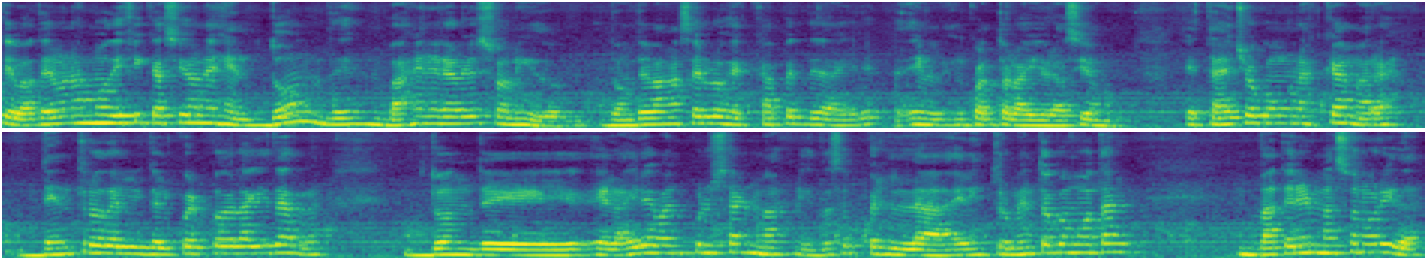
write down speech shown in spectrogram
que va a tener unas modificaciones en dónde va a generar el sonido, dónde van a ser los escapes de aire en, en cuanto a la vibración. Está hecho con unas cámaras dentro del, del cuerpo de la guitarra donde el aire va a impulsar más y entonces pues la, el instrumento como tal va a tener más sonoridad.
